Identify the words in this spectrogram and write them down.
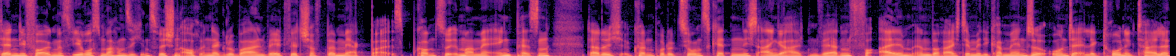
denn die Folgen des Virus machen sich inzwischen auch in der globalen Weltwirtschaft bemerkbar. Es kommt zu immer mehr Engpässen, dadurch können Produktionsketten nicht eingehalten werden, vor allem im Bereich der Medikamente und der Elektronikteile,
